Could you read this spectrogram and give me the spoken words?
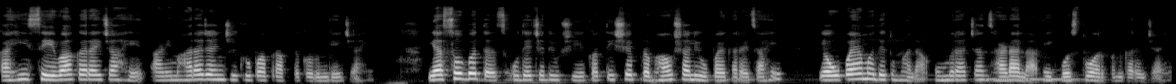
काही सेवा करायच्या आहेत आणि महाराजांची कृपा प्राप्त करून घ्यायची आहे. यासोबतच उद्याच्या दिवशी एक अतिशय प्रभावशाली उपाय करायचा आहे. या उपायामध्ये तुम्हाला उमराच्या झाडाला एक वस्तू अर्पण करायची आहे.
